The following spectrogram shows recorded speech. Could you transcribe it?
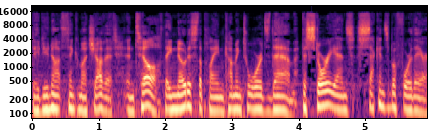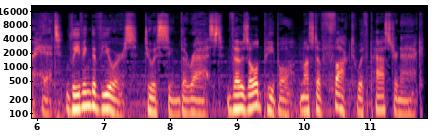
They do not think much of it until they notice the plane coming towards them. The story ends seconds before they are hit, leaving the viewers to assume the rest. Those old people must have fucked with Pasternak.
